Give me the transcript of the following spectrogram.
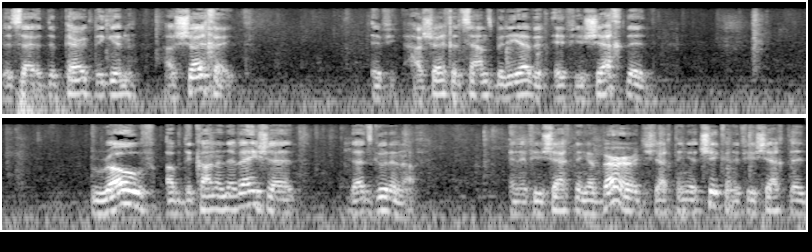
the, the parak begin Hashechet. If Hashechet sounds b'di'evit, if you shechted rove of the kana neveshet, that's good enough. And if you're shechting a bird, shechting a chicken, if you shechted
